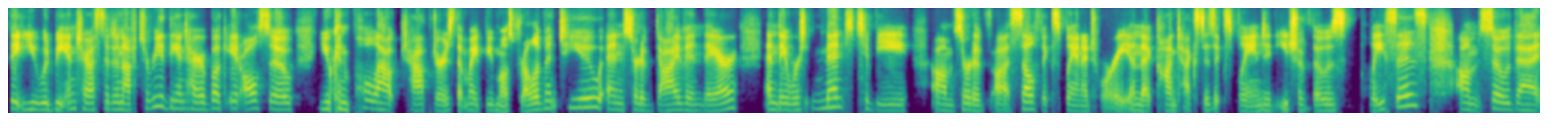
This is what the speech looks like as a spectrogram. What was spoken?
that you would be interested enough to read the entire book, it also, you can pull out chapters that might be most relevant to you and sort of dive in there. And they were meant to be um, sort of uh, self explanatory, and that context is explained in each of those places um, so that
